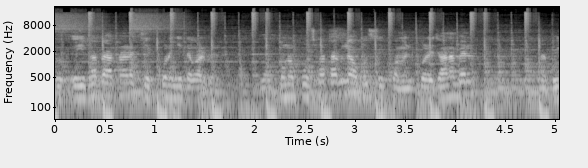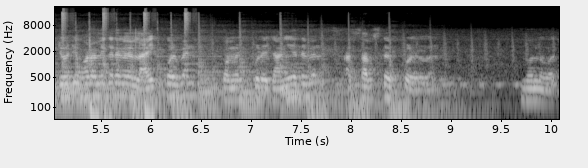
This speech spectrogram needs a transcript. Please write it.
তো এইভাবে আপনারা চেক করে নিতে পারবেন। এবং কোনো প্রশ্ন থাকলে অবশ্যই কমেন্ট করে জানাবেন। ভিডিওটি ভালো লেগে থাকলে লাইক করবেন কমেন্ট করে জানিয়ে দেবেন, আর সাবস্ক্রাইব করে দেবেন। ধন্যবাদ।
